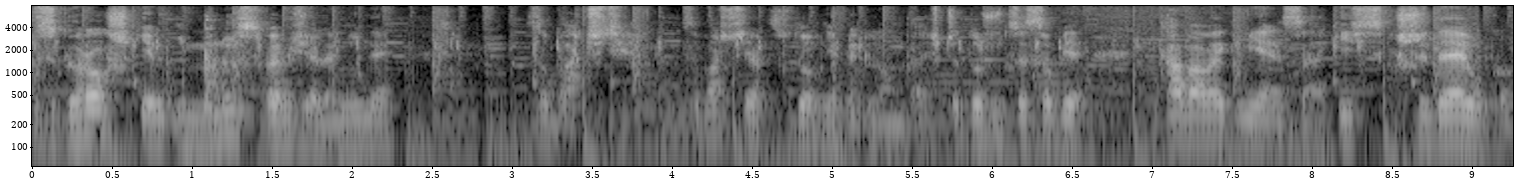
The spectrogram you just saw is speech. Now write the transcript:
z groszkiem i mnóstwem zieleniny. Zobaczcie, zobaczcie jak cudownie wygląda. Jeszcze dorzucę sobie kawałek mięsa, jakieś skrzydełko,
